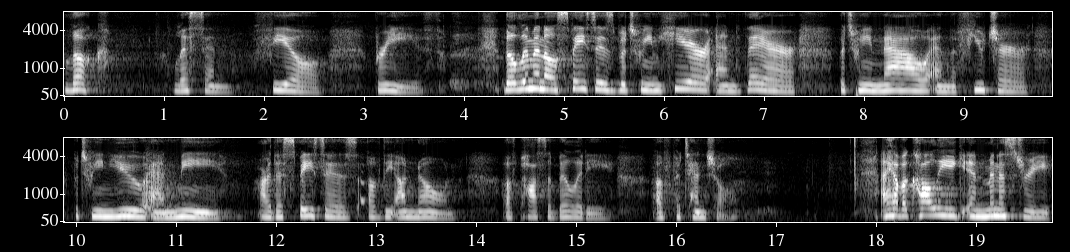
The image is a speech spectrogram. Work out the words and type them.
Look, listen, feel, breathe. The liminal spaces between here and there, between now and the future, between you and me, are the spaces of the unknown, of possibility, of potential. I have a colleague in ministry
